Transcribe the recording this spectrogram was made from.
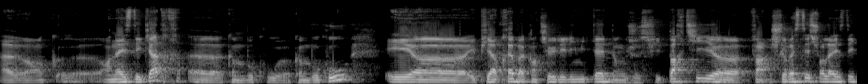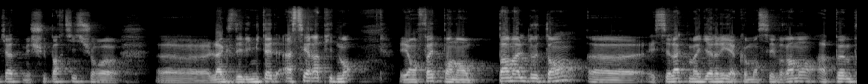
en, euh, en, ASD4, euh, comme beaucoup, comme beaucoup. Et, et puis après, bah, quand il y a eu les limited, donc je suis parti. Enfin, je suis resté sur l'ASD4, mais je suis parti sur l'axe des limited assez rapidement. Et en fait, pendant pas mal de temps, et c'est là que ma galerie a commencé vraiment à pump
